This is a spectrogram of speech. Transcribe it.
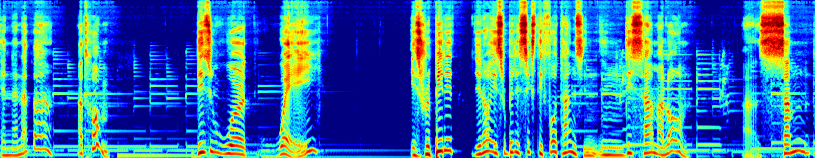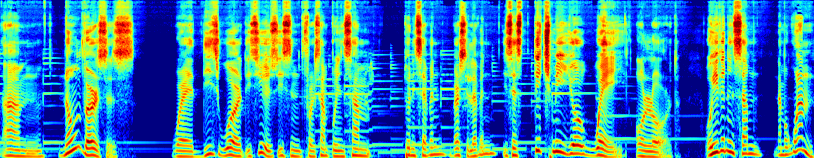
and another at home. This word way is repeated, you know, it's repeated 64 times in, in this psalm alone. Uh, some um, known verses where this word is used is in, for example, in Psalm 27, verse 11, it says, Teach me your way, O Lord. Or even in Psalm number 1,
